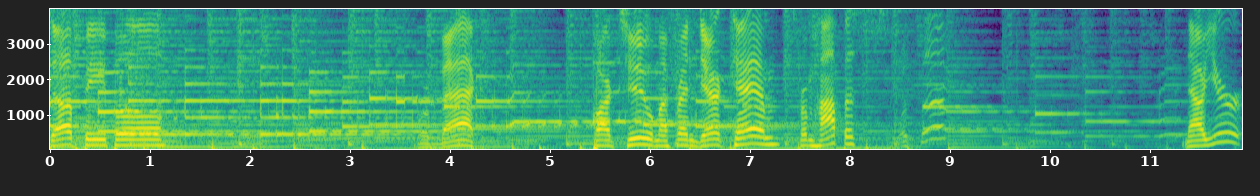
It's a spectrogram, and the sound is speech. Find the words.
What's up, people? We're back. Part two, my friend Derek Tam from Hapas. What's up? Now you're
